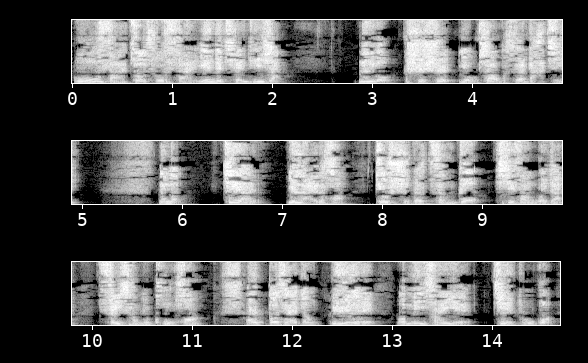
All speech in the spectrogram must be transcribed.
无法做出反应的前提下。能够实施有效的核打击，那么这样一来的话，就使得整个西方国家非常的恐慌。而波塞冬鱼雷，我们以前也解读过，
